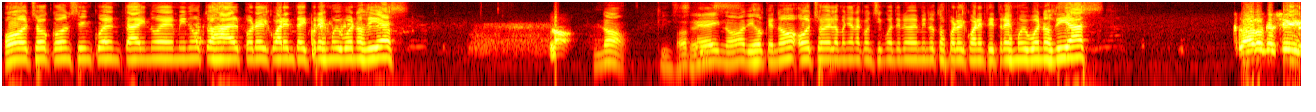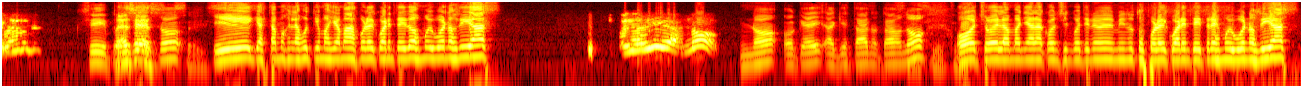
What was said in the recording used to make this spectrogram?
8 con 59 minutos al por el 43. Muy buenos días. No. No. 15, Ok, seis. no, dijo que no. 8 de la mañana con 59 minutos por el 43. Muy buenos días. Claro que sí. Sí, Gracias. perfecto. Seis. Y ya estamos en las últimas llamadas por el 42. Muy buenos días. Buenos días, no. No, ok, aquí está anotado, no. Sí, siete. 8 de la mañana con 59 minutos por el 43. Muy buenos días.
